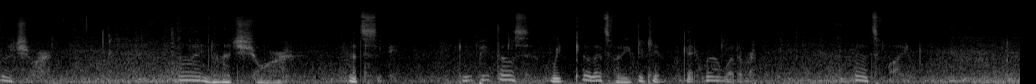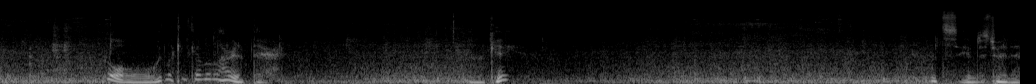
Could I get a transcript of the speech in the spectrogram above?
I'm not sure. I'm not sure. Let's see. Can we paint those? We oh that's funny. We can't. Okay, well whatever. That's fine. Oh, look, he's got a little heart up there. Okay. Let's see, I'm just trying to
